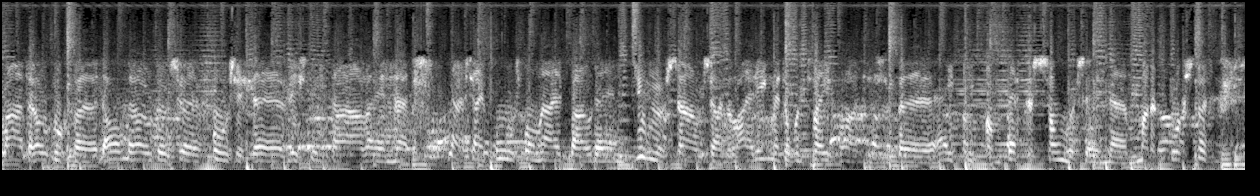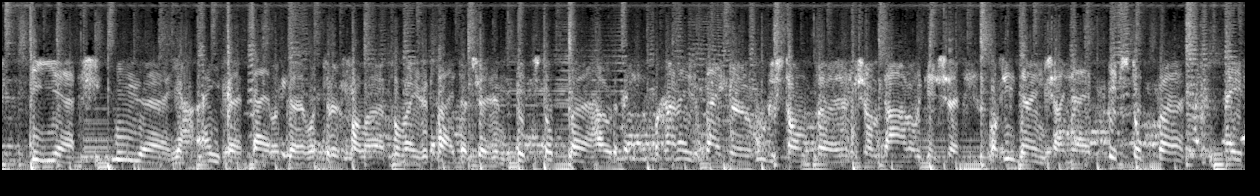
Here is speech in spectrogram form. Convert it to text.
later ook nog eh, de andere auto's eh, voor zich eh, wisten te halen. En zijn voorsprong uitbouwden. En Junior Staus aan de leiding met op een het uh, equipe van Berke Sanders en Mark Koster. Die nu ja, even tijdelijk wordt terugvallen vanwege het feit dat ze een pitstop houden. We gaan even kijken hoe de stand zo dadelijk is. Als iedereen zijn pitstop eh, heeft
